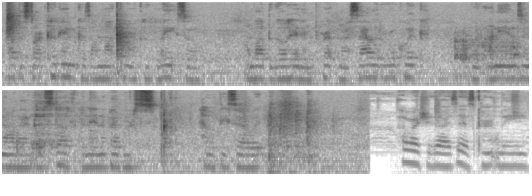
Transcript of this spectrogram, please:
About to start cooking because I'm not to cook late, so I'm about to go ahead and prep my salad real quick with onions and all that good stuff, banana peppers, healthy salad. All right, you guys, it is currently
